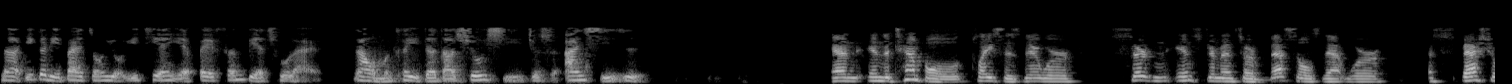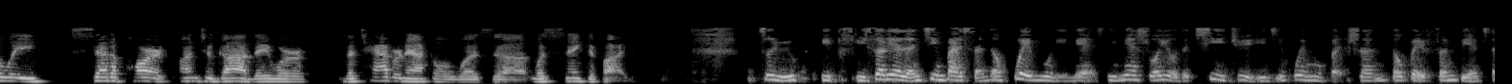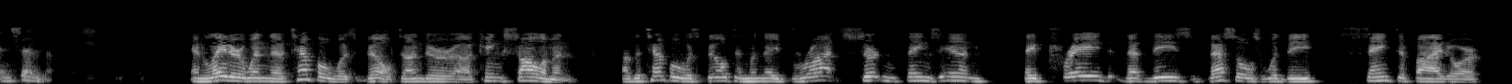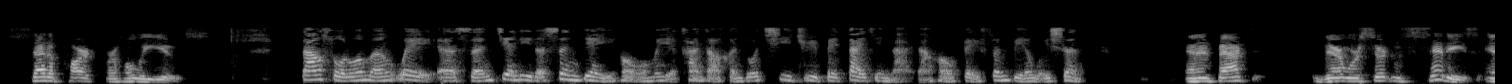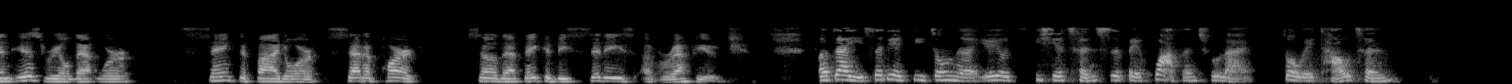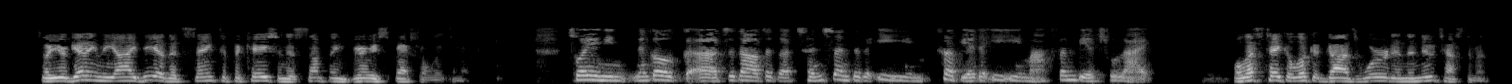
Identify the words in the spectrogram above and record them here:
那一个礼拜中有一天也被分别出来，让我们可以得到休息，就是安息日。 And in the temple places, there were certain instruments or vessels that were especially set apart unto God. They were, the tabernacle was, uh, was sanctified. 至于以以色列人敬拜神的会幕里面，里面所有的器具以及会幕本身都被分别成圣了。 And later, when the temple was built under uh, King Solomon, uh, the temple was built, and when they brought certain things in, they prayed that these vessels would be sanctified or set apart for holy use. 当所罗门为呃神建立了圣殿以后，我们也看到很多器具被带进来，然后被分别为圣。And in fact, there were certain cities in Israel that were sanctified or set apart so that they could be cities of refuge. 而在以色列地中呢，也有一些城市被划分出来作为逃城。So you're getting the idea that sanctification is something very special, isn't it? 所以你能够呃知道这个成圣这个意义特别的意义吗？分别出来。 Well, let's take a look at God's word in the New Testament.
